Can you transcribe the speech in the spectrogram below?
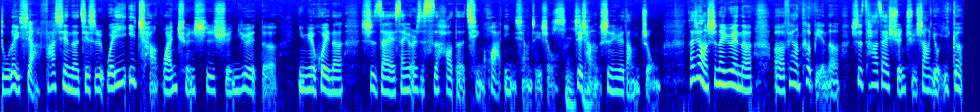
读了一下，发现呢，其实唯一一场完全是弦乐的。音乐会呢，是在三月二十四号的《情话印象》这首这场室内乐当中。那这场室内乐呢，呃，非常特别呢，是他在选曲上有一个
